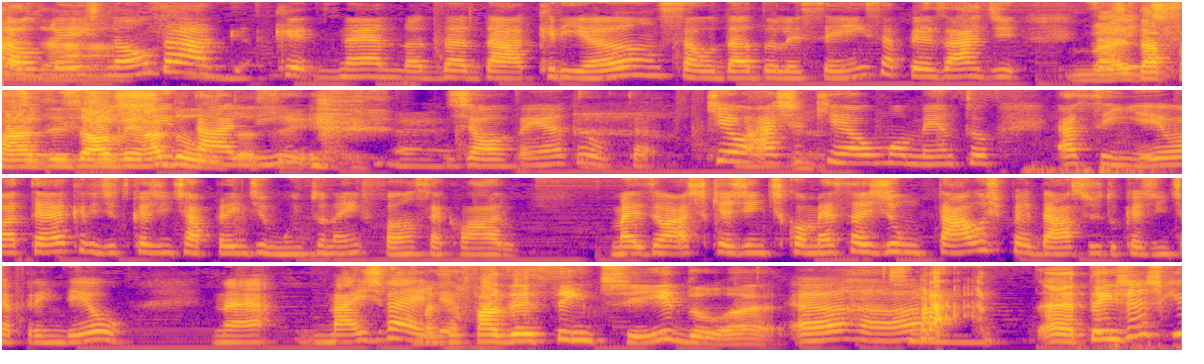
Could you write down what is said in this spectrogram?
então talvez já. não da, que- né, da, da criança ou da adolescência, apesar de Mas da se fase jovem adulta, ali, assim. é. jovem adulta. Que eu acho que é o momento, assim, eu até acredito que a gente aprende muito na infância, é claro. Mas eu acho que a gente começa a juntar os pedaços do que a gente aprendeu, né? Mais velha. fazer sentido. é. Aham. É, tem gente que.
